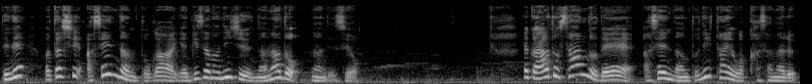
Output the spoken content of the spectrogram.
でね私アセンダントがヤギ座の27度なんですよ。だからあと3度でアセンダントに太陽が重なる。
